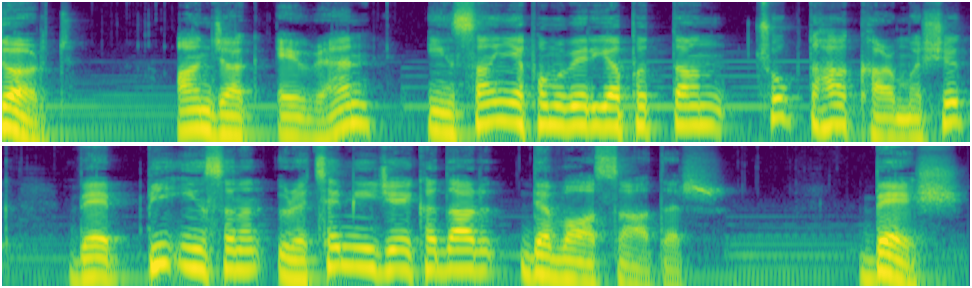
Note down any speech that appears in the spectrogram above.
4. Ancak evren insan yapımı bir yapıttan çok daha karmaşık ve bir insanın üretemeyeceği kadar devasadır. 5.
